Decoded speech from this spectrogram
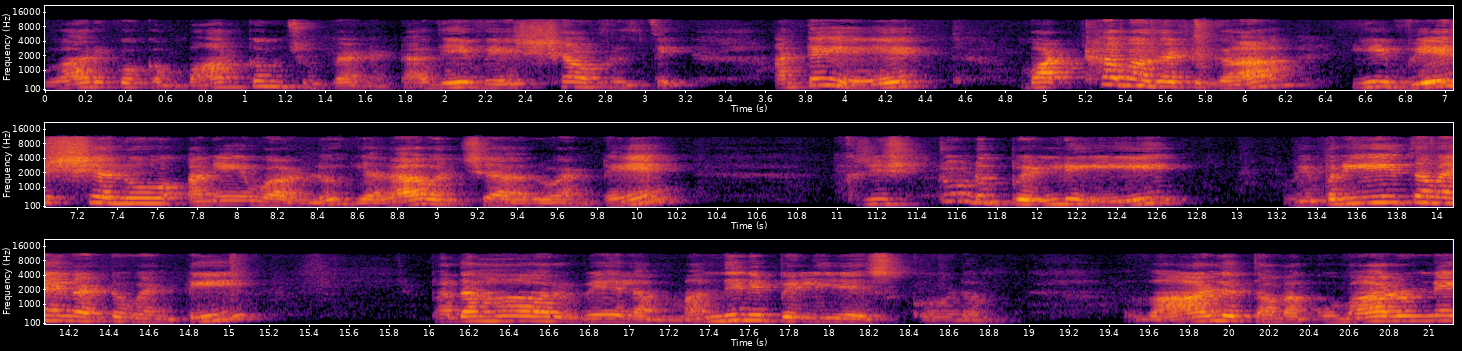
వారికి ఒక మార్గం చూపాడంట. అదే వేశ్యావృత్తి. అంటే మొట్టమొదటిగా ఈ వేశ్యలు అనేవాళ్ళు ఎలా వచ్చారు అంటే కృష్ణుడు పెళ్ళి విపరీతమైనటువంటి పదహారు వేల మందిని పెళ్ళి చేసుకోవడం వాళ్ళు తమ కుమారుణ్ణే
